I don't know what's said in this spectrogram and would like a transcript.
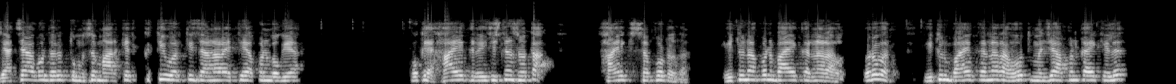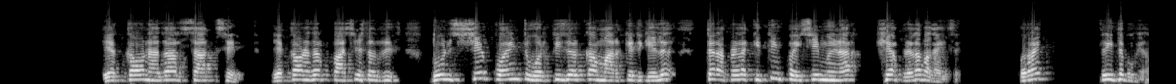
याच्या अगोदर तुमचं मार्केट किती वरती जाणार आहे ते आपण बघूया. ओके हा एक रेजिस्टन्स होता. हा एक सपोर्ट होता. इथून आपण बाय करणार आहोत. बरोबर? इथून बाय करणार आहोत म्हणजे आपण काय केलं? एक्कावन्न हजार सातशे. एक्कावन्न हजार पाचशे सदतीस. दोनशे पॉईंट वरती जर का मार्केट गेलं तर आपल्याला किती पैसे मिळणार हे आपल्याला बघायचंय. राईट तर इथे बघूया.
